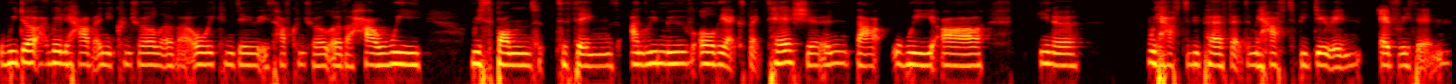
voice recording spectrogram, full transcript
we don't really have any control over. All we can do is have control over how we respond to things and remove all the expectation that we are you know we have to be perfect and we have to be doing everything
